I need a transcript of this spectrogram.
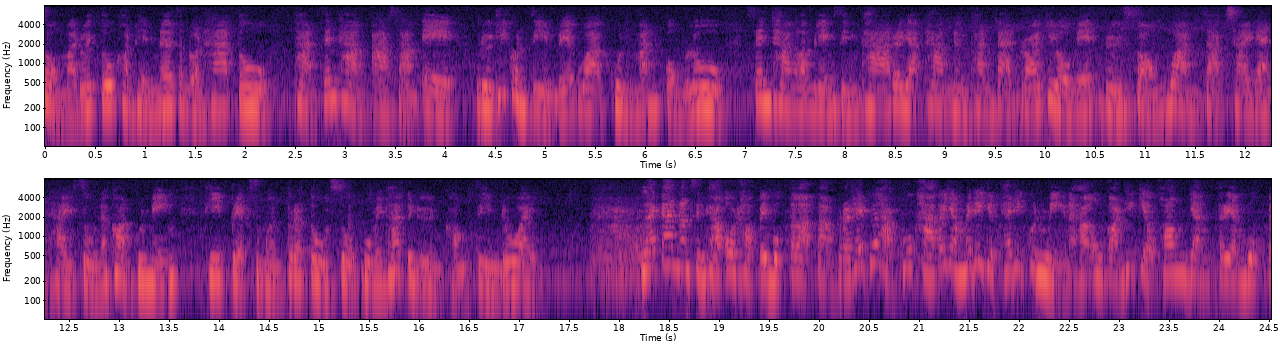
ส่งมาด้วยตู้คอนเทนเนอร์จำนวน 5 ตู้ ผ่านเส้นทาง R3A หรือที่คนจีนเรียกว่าคุนมั่นกงลู่เส้นทางลำเลียงสินค้าระยะทาง 1,800 กิโลเมตร หรือ 2 วันจากชายแดนไทยสู่นครคุนมิง ที่เปรียบเสมือนประตูสู่ภูมิภาคอื่น ๆ ของจีนด้วย และการนำสินค้าโอท็อปไปบุกตลาดต่างประเทศเพื่อหาคู่ค้าก็ยังไม่ได้หยุดแค่ที่คุณหมิงนะคะ องค์กรที่เกี่ยวข้องยังเตรียมบุกไป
